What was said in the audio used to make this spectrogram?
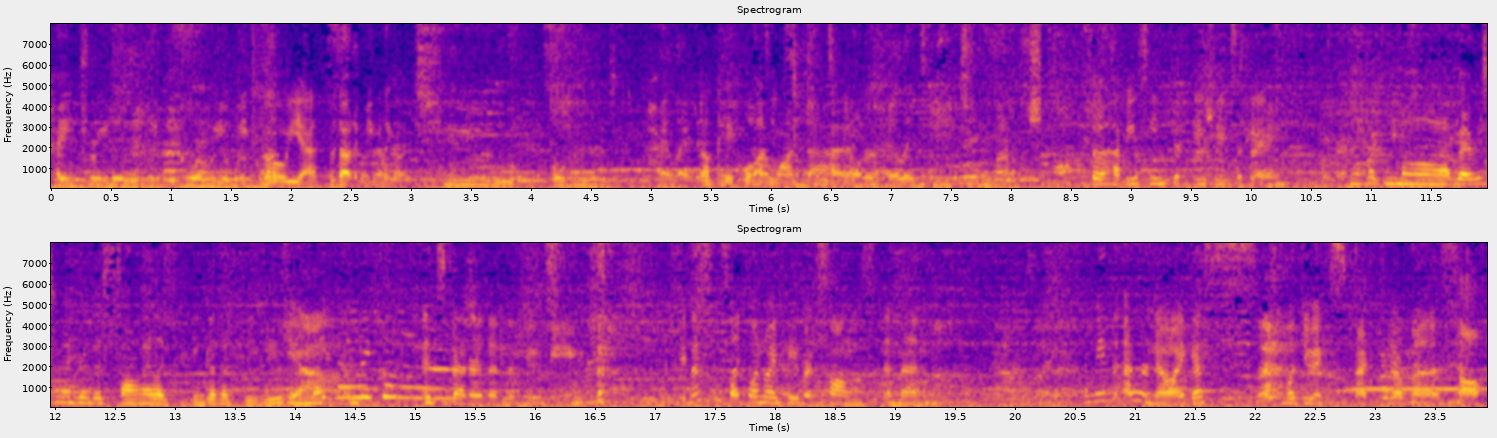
hydrated, like glowy, awake look. Oh, yes, Without it being like too over highlighted. Okay, cool, I like, want sometimes that. Powder highlights can be too much. So, have you seen Fifty Shades of Grey? I have not, but every time I hear this song, I like think of the previews. Yeah. I'm like, oh my god. It's better than the movie. this is like one of my favorite songs, and then I mean, I don't know. I guess what do you expect from a soft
